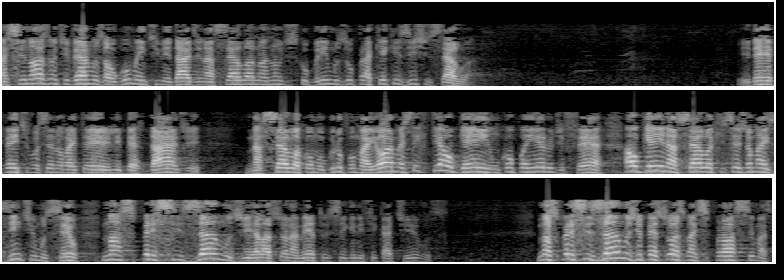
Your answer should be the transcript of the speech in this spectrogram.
Mas se nós não tivermos alguma intimidade na célula, nós não descobrimos o para que, que existe célula. E de repente você não vai ter liberdade na célula como grupo maior, mas tem que ter alguém, um companheiro de fé, alguém na célula que seja mais íntimo seu. Nós precisamos de relacionamentos significativos. Nós precisamos de pessoas mais próximas.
